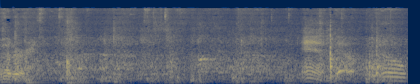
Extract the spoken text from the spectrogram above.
Better. And down we go.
